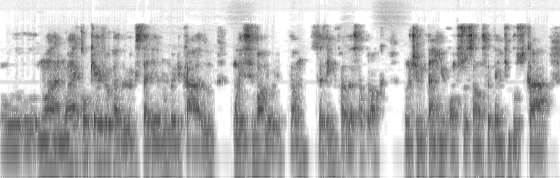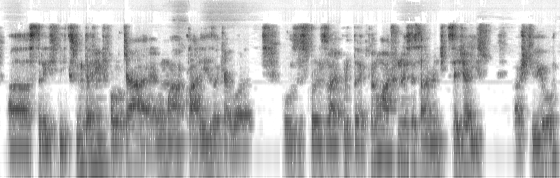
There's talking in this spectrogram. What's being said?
O, o, não, é, não, é, qualquer jogador que estaria no mercado com esse valor. Então, você tem que fazer essa troca. No time que está em reconstrução, você tem que buscar as três picks. Muita gente falou que ah, é uma clareza que agora os Spurs vai por tanque. Eu não acho necessariamente que seja isso. Eu acho que o,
